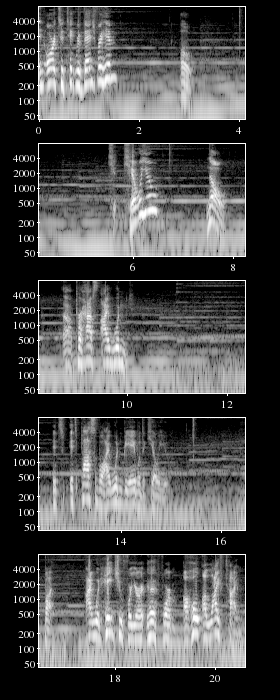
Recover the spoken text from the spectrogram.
in order to take revenge for him? Oh. K kill you? No. Uh, perhaps I wouldn't. It's it's possible I wouldn't be able to kill you. But I would hate you for your uh, for a whole a lifetime.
